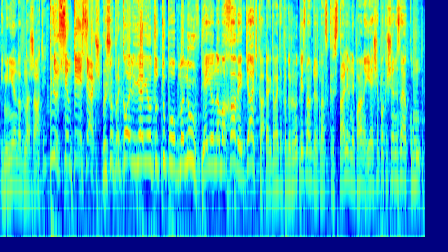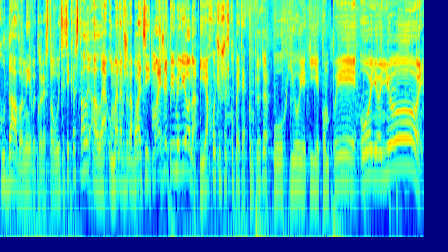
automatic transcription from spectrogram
і мені його треба нажати. Плюс 7 тисяч! Ви що, приколі? Я його тут тупо обманув. Я його намахав, як дядька. Так, давайте подарунок візьмемо. 19 кристалів, непогано. Я ще поки що не знаю, кому куди вони використовуються, ці кристали, але у мене вже на балансі майже півмільйона. І я хочу щось купити. Комп'ютер. Ох, йо, які є компи. Ой-ой-ой.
